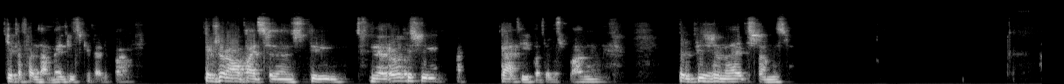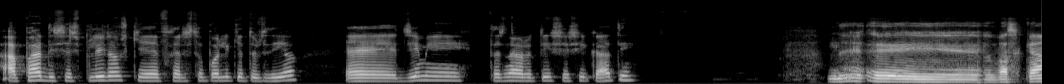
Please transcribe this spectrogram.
και τα fundamentals κτλ. Δεν ξέρω αν απάντησα στην, στην ερώτηση. Κάτι είπα τέλος πάντων. Ελπίζω να έπεισα μέσα. Απάντησες πλήρως και ευχαριστώ πολύ και τους δύο. Ε, Τζίμι, θες να ρωτήσεις εσύ κάτι; Ναι, ε, βασικά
